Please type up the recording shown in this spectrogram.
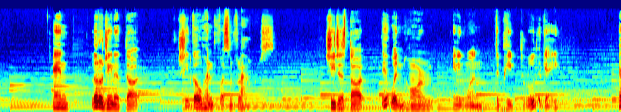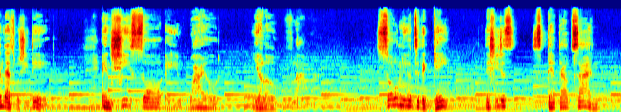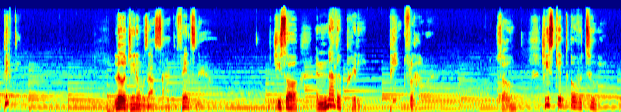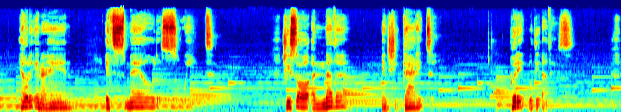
And little Gina thought she'd go hunt for some flowers. She just thought it wouldn't harm anyone to peep through the gate. And that's what she did. And she saw a wild yellow flower so near to the gate that she just stepped outside and picked it. Little Gina was outside the fence now. She saw another pretty pink flower. So she skipped over to it, held it in her hand. It smelled sweet. She saw another and she got it too. Put it with the others.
